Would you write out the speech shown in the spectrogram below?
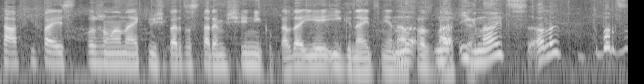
ta FIFA jest stworzona na jakimś bardzo starym silniku, prawda? I jej Ignite, nie na, na, Frostbite. Ignite, ale to bardzo...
